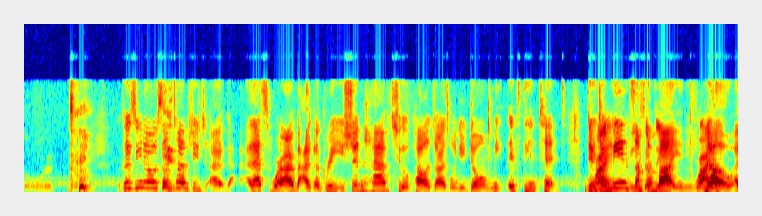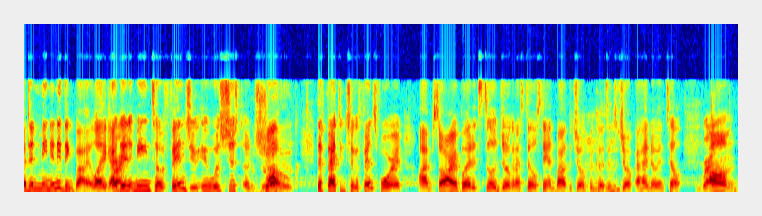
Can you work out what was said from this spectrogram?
lord. Because you know sometimes you I, that's where I, I agree. You shouldn't have to apologize when you don't mean. It's the intent. Did Right, you mean, mean something, something. by it? Right. No, I didn't mean anything by it. Like I didn't mean to offend you. It was just a, A joke, joke. The fact that you took offense for it, I'm sorry, but it's still a joke, and I still stand by the joke because it's a joke. I had no intent. right. Um,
